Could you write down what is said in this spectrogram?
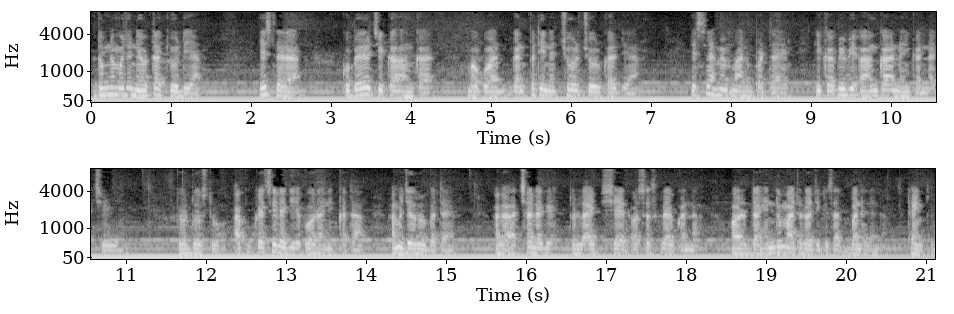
तो तुमने मुझे न्योता क्यों दिया? इस तरह कुबेर जी का अहंकार भगवान गणपति ने चूर चूर कर दिया। इससे हमें मालूम पड़ता है कि कभी भी अहंकार नहीं करना चाहिए। तो दोस्तों, आपको कैसी लगी है पौराणिक कथा? हमें ज़रूर बताएँ। अगर अच्छा लगे तो लाइक शेयर और सब्सक्राइब करना और द हिंदू माइथोलॉजी के साथ बने रहना। थैंक यू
